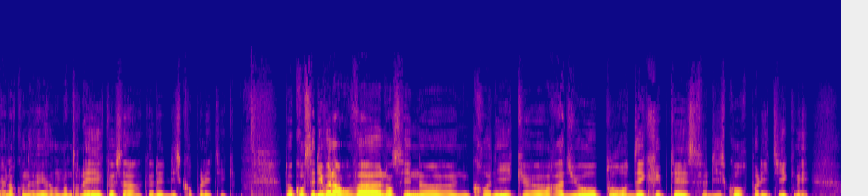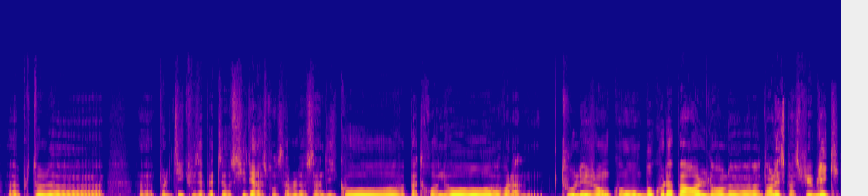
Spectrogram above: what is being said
alors qu'on avait, on que ça, que des discours politiques. Donc on s'est dit voilà, on va lancer une, une chronique radio pour décrypter ce discours politique, mais plutôt politique, mais ça peut être aussi des responsables syndicaux, patronaux, voilà, tous les gens qui ont beaucoup la parole dans le dans l'espace public,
